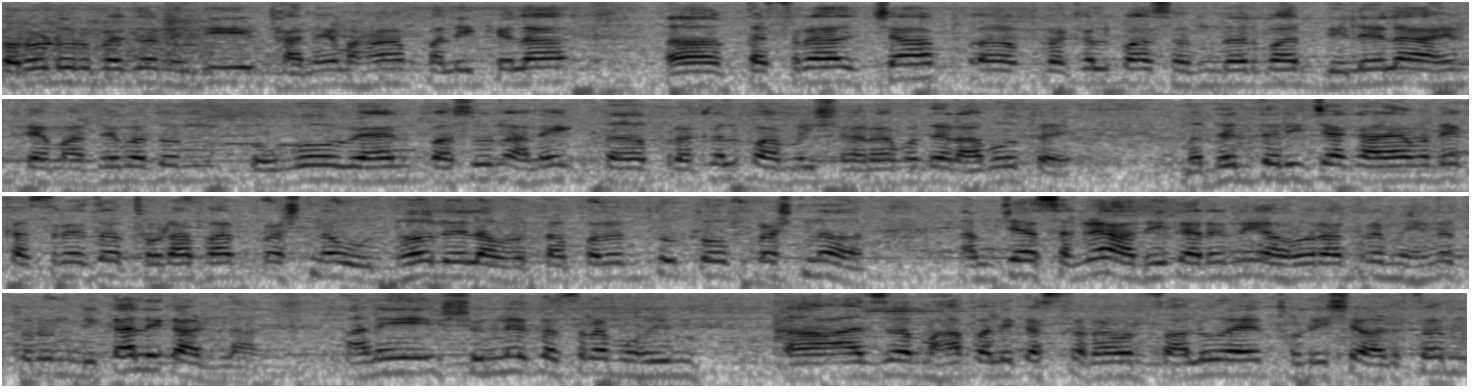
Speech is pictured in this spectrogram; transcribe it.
करोडो रुपयाचा निधी ठाणे महापालिकेला कचऱ्याच्या प्रकल्पासंदर्भात दिलेला आहे. त्या माध्यमातून टोगो व्हॅनपासून अनेक प्रकल्प आम्ही शहरामध्ये राबवतो आहे मध्यंतरीच्या काळामध्ये कचऱ्याचा थोडाफार प्रश्न उद्भवलेला होता परंतु तो प्रश्न आमच्या सगळ्या अधिकाऱ्यांनी अहोरात्र मेहनत करून निकाली काढला. आणि शून्य कचरा मोहीम आज महापालिका स्तरावर चालू आहे. थोडीशी अडचण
